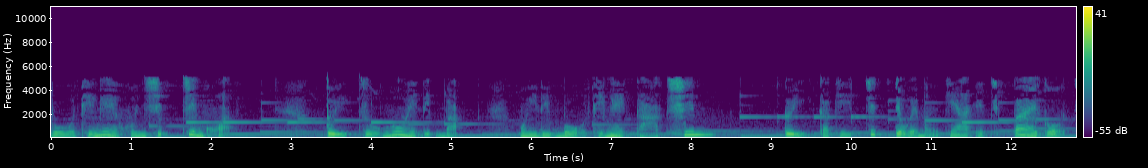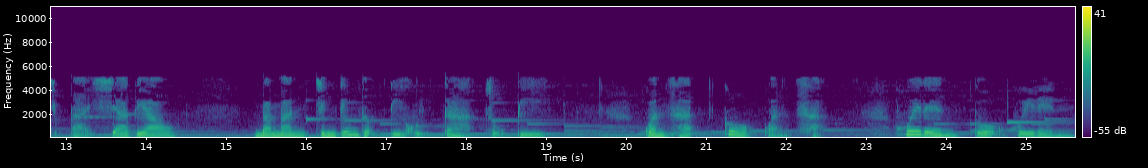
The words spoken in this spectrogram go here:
无停的分析进化，对自我的认识，每日无停的加深，对家己执着的物件会一摆过一摆卸掉，慢慢增长着智慧甲慈悲，观察过观察。火炼过火炼，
